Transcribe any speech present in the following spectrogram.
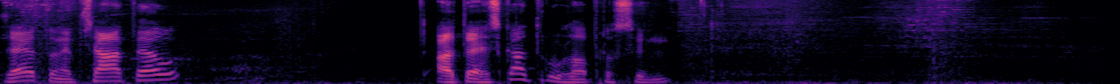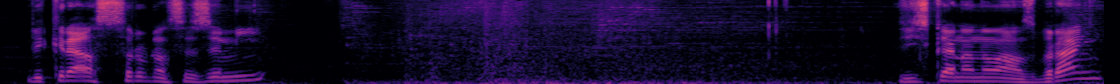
Zaje to nepřátel. A to je hezká truhla, prosím. Vykrás srovna se zemí. Získána nová zbraň.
